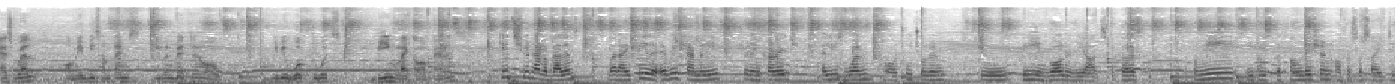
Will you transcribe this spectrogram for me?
as well or maybe sometimes even better or maybe work towards being like our parents Kids should have a balance, but I feel that every family should encourage at least one or two children to be involved in the arts because for me it is the foundation of a society.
